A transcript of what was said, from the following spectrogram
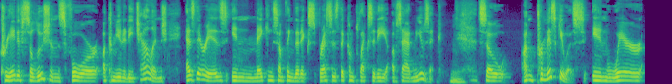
creative solutions for a community challenge as there is in making something that expresses the complexity of sad music. Mm. So I'm promiscuous in where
